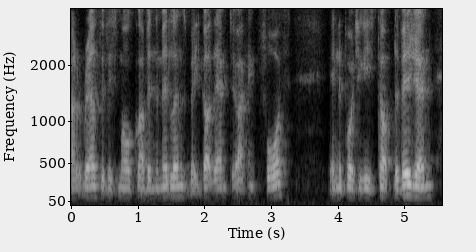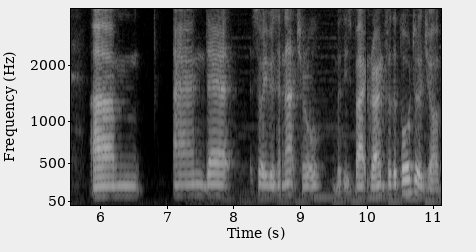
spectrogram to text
a relatively small club in the Midlands, but he got them to I think fourth. in the Portuguese top division. Um, and uh, so he was a natural with his background for the Porto job.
